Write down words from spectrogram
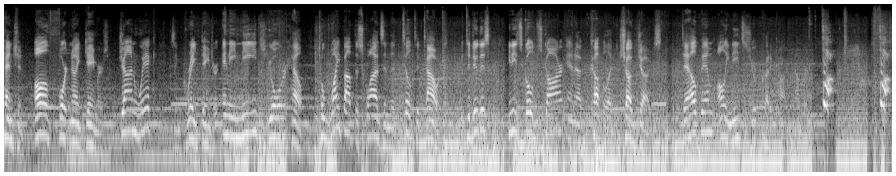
Attention, all Fortnite gamers. John Wick is in great danger and he needs your help to wipe out the squads in the Tilted Towers. But to do this, he needs Gold Scar and a couple of Chug Jugs. To help him, all he needs is your credit card number. Fuck! Fuck!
